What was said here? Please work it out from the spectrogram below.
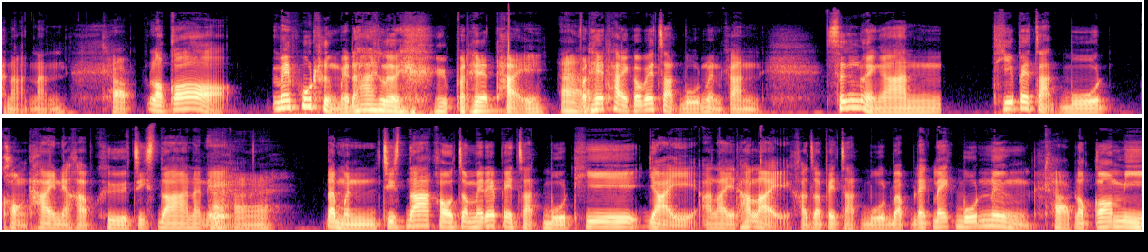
ขนาดนั้น ครับ แล้วก็ไม่พูดถึงไม่ได้เลยคือประเทศไทยอ่าประเทศไทยก็ไปจัดบูธเหมือนกัน ซึ่งหน่วยงานที่ไปจัดบูธของไทยเนี่ยครับคือจิสดานั่นเองอ่าฮะ แต่เหมือนจิสดาเขาจะไม่ได้ไปจัดบูธที่ใหญ่อะไรเท่าไหร่ เขาจะไปจัดบูธแบบเล็ก ๆ บูธหนึ่งครับแล้วก็มี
